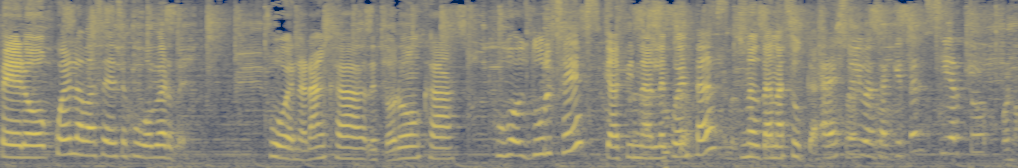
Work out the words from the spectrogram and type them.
Pero, ¿cuál es la base de ese jugo verde? Jugo de naranja, de toronja, jugos dulces que al final de cuentas nos dan azúcar. A eso iba, o sea, ¿qué tan cierto? Bueno,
